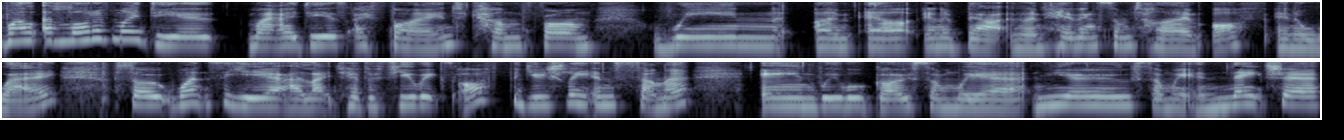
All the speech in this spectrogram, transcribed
well, a lot of my ideas, my ideas I find come from when I'm out and about and I'm having some time off and away. So once a year, I like to have a few weeks off, usually in summer, and we will go somewhere new, somewhere in nature.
